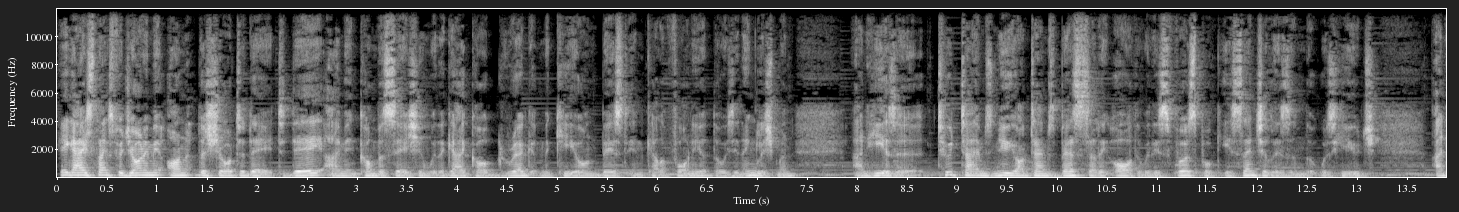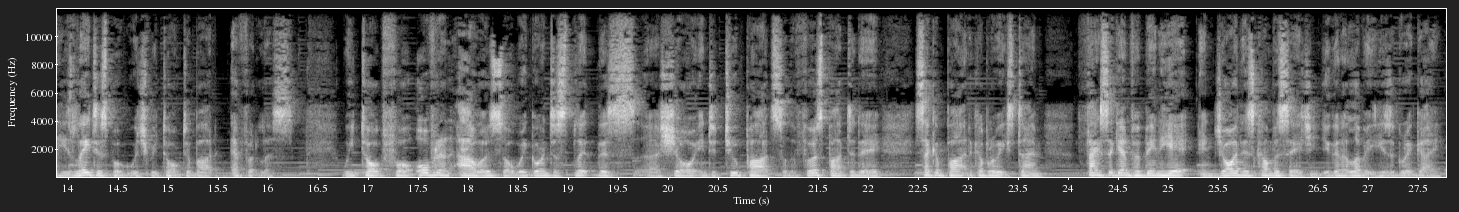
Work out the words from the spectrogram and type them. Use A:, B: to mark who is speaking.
A: Hey guys, thanks for joining me on the show today. Today I'm in conversation with a guy called Greg McKeown based in California, though he's an Englishman. And he is a two times New York Times best-selling author with his first book, Essentialism, that was huge, and his latest book, which we talked about, Effortless. We talked for over an hour, so we're going to split this uh, show into two parts. So the first part today, second part in a couple of weeks' time. Thanks again for being here. Enjoy this conversation. You're going to love it. He's a great guy.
